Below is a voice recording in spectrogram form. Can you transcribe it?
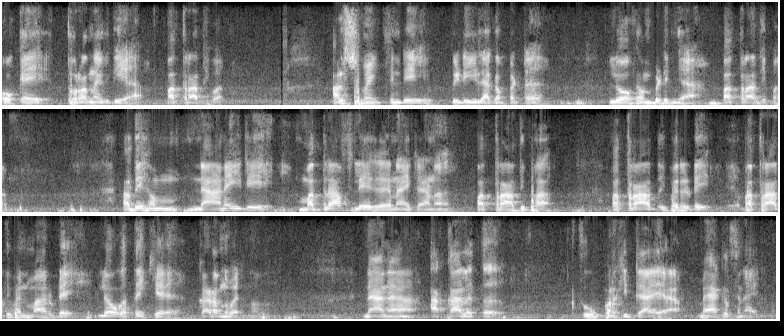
ഒക്കെ തുറന്നെഴുതിയ പത്രാധിപർ. അൽഷമൈസിന്റെ പിടിയിലകപ്പെട്ട് ലോകം പിടിഞ്ഞ പത്രാധിപർ. അദ്ദേഹം നാനയിലെ മദ്രാസ് ലേഖകനായിട്ടാണ് പത്രാധിപ പത്രാധിപരുടെ പത്രാധിപന്മാരുടെ ലോകത്തേക്ക് കടന്നു വരുന്നത്. ഞാൻ അക്കാലത്ത് സൂപ്പർ ഹിറ്റായ മാഗസിനായിരുന്നു.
